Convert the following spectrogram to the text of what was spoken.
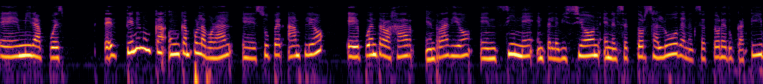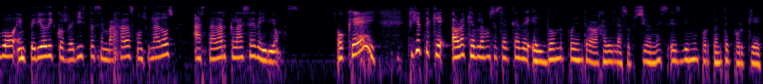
mira, pues eh, tienen un, un, campo laboral eh, súper amplio. Eh, pueden trabajar en radio, en cine, en televisión, en el sector salud, en el sector educativo, en periódicos, revistas, embajadas, consulados, hasta dar clase de idiomas. Ok, fíjate que ahora que hablamos acerca de el dónde pueden trabajar y las opciones, es bien importante porque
